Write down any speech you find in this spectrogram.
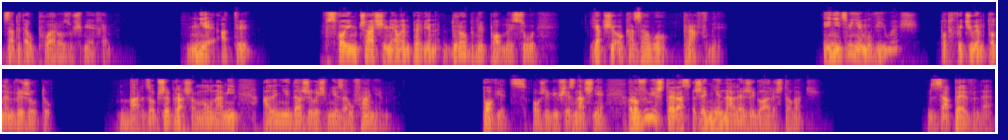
Zapytał Poirot z uśmiechem. Nie, a ty? W swoim czasie miałem pewien drobny pomysł, jak się okazało, trafny. I nic mi nie mówiłeś? Podchwyciłem tonem wyrzutu. Bardzo przepraszam, Monami, ale nie darzyłeś mnie zaufaniem. Powiedz, ożywił się znacznie, rozumiesz teraz, że nie należy go aresztować? Zapewne,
